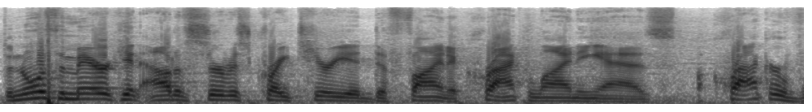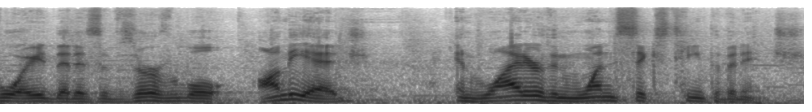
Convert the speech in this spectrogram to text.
The North American out of service criteria define a cracked lining as a crack or void that is observable on the edge and wider than 1 16th of an inch,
